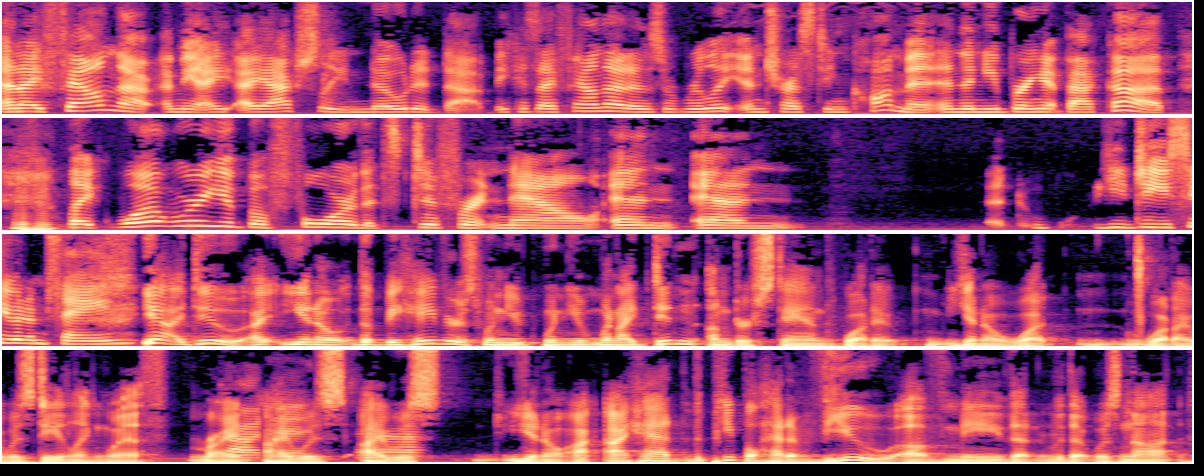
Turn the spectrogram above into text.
and I found that. I mean, I, I actually noted that because I found that as a really interesting comment, and then you bring it back up. Mm-hmm. Like, what were you before that's different now? And and you, do you see what I'm saying? Yeah, I do. I, you know, the behaviors when you when you when I didn't understand what it, you know, what what I was dealing with, right? I was yeah. I was, you know, I, I, had the people had a view of me that that was not.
